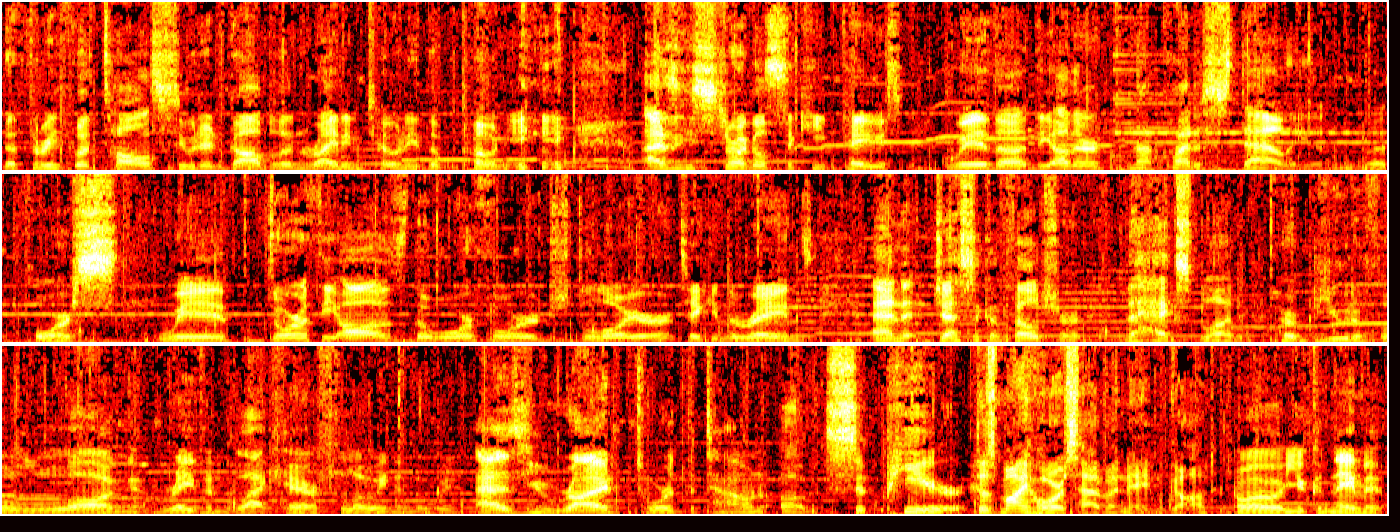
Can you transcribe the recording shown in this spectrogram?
the three foot tall suited goblin, riding Tony the pony as he struggles to keep pace with uh, the other, not quite a stallion, but horse, with Dorothy Oz, the warforged lawyer, taking the reins, and Jessica Felcher, the Hexblood, her beautiful, long, raven black hair flowing in the wind, as you ride toward the town of Sapir. Does my horse have a name, God? Oh, you could name it.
